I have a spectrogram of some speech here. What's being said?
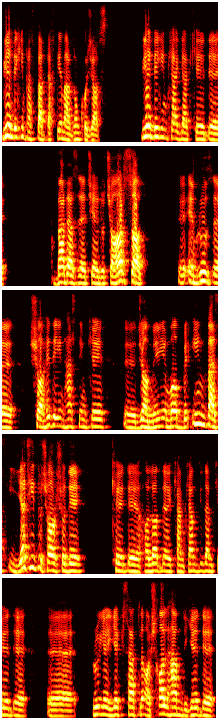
بیایم بگیم پس بدبختی مردم کجاست؟ بیایم بگیم که اگر که بعد از چهل و چهار سال امروز شاهد این هستیم که جامعه ما به این وضعیتی دچار شده که حالا کم کم دیدم که روی یک سطل آشغال هم دیگه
